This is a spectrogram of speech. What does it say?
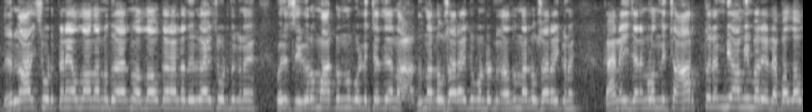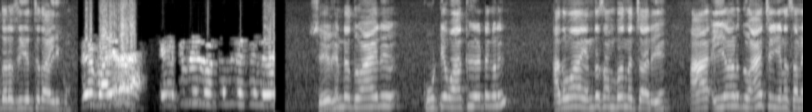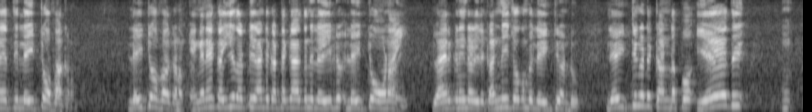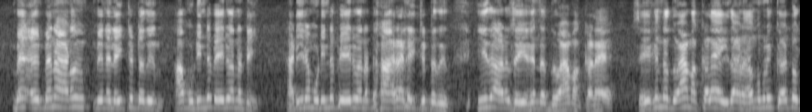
ദീർഘായുസ് കൊടുക്കണേ അള്ളാന്ന് പറഞ്ഞതുമായിരുന്നു അള്ളാഹു താല നല്ല ദീർഘായുസ് കൊടുത്തിക്കണേ. ഒരു സിഗറും മാറ്റൊന്നും കൊള്ളിച്ചരുത് പറഞ്ഞാൽ അതും നല്ല ഉഷാറായിട്ട് കൊണ്ടു അതും നല്ല ഉഷാറായിക്കണ്. കാരണം ഈ ജനങ്ങളൊന്നിച്ച് ആർത്തുലമ്പി ആമീൻ പറയല്ലേ? അപ്പോൾ അള്ളാഹു താല സ്വീകരിച്ചതായിരിക്കും. ഷേഖിന്റെ ദ്വായിൽ കൂട്ടിയ വാക്ക് കേട്ടങ്ങൾ അഥവാ എന്താ സംഭവം എന്ന് വെച്ചാൽ ആ ഇയാൾ ദ്വാ ചെയ്യുന്ന സമയത്ത് ലൈറ്റ് ഓഫ് ആക്കണം. ലൈറ്റ് ഓഫ് ആക്കണം. എങ്ങനെ കൈ തട്ടിയാണ്ട് കട്ടക്കാലത്തിന് ലൈറ്റ് ലൈറ്റ് ഓണായി. ദ്വാരക്കണീന്റെ അടിയിൽ കണ്ണീ ചോക്കുമ്പോൾ ലൈറ്റ് കണ്ടു. ലൈറ്റ് ഇങ്ങോട്ട് കണ്ടപ്പോൾ ഏത് ബനാണ് പിന്നെ ലൈറ്റ് ഇട്ടത്? ആ മുടിന്റെ പേര് പറഞ്ഞിട്ടേ. അടിയിലെ മുടിന്റെ പേര് പറഞ്ഞിട്ട് ആരാ ലൈറ്റ് ഇട്ടത്? ഇതാണ് ഷെയ്ഖിന്റെ ദ്വാ മക്കളെ. ഷെയ്ഖിന്റെ ദ്വാ മക്കളെ ഇതാണ്. അതൊന്നും കൂടി കേട്ട്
